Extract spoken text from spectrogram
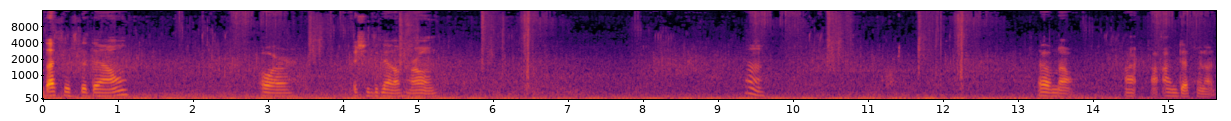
That's to sit down, or is she doing that on her own? Huh. Oh no, I, I I'm definitely not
